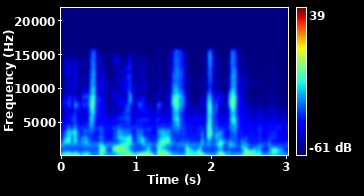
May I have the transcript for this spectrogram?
really is the ideal base from which to explore the park.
